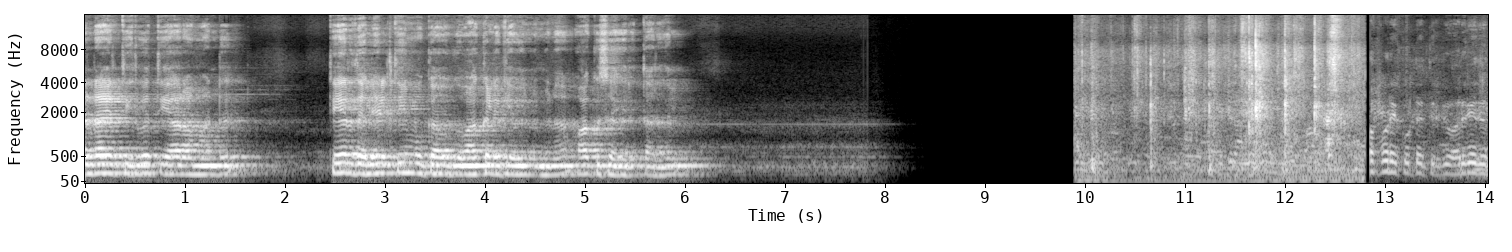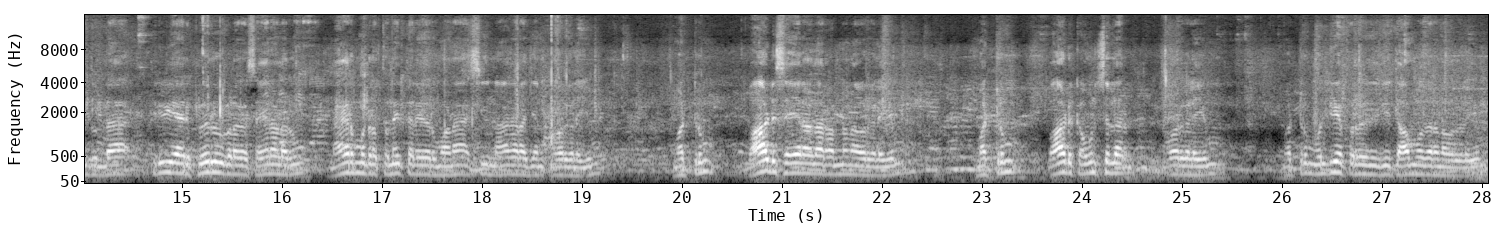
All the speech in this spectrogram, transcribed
ரெண்டாயிரத்தி இருபத்தி ஆறாம் ஆண்டு தேர்தலில் திமுகவுக்கு வாக்களிக்க வேண்டும் என வாக்கு சேகரித்தார்கள். பரப்புரை கூட்டத்திற்கு வருகை தந்துள்ள திருவியாறு பேரூர் கழக செயலாளரும் நகர்மன்ற துணைத் தலைவருமான சி. நாகராஜன் அவர்களையும் மற்றும் வார்டு செயலாளர் அண்ணன் அவர்களையும் மற்றும் வார்டு கவுன்சிலர் அவர்களையும் மற்றும் ஒன்றிய பிரதிநிதி தாமோதரன் அவர்களையும்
